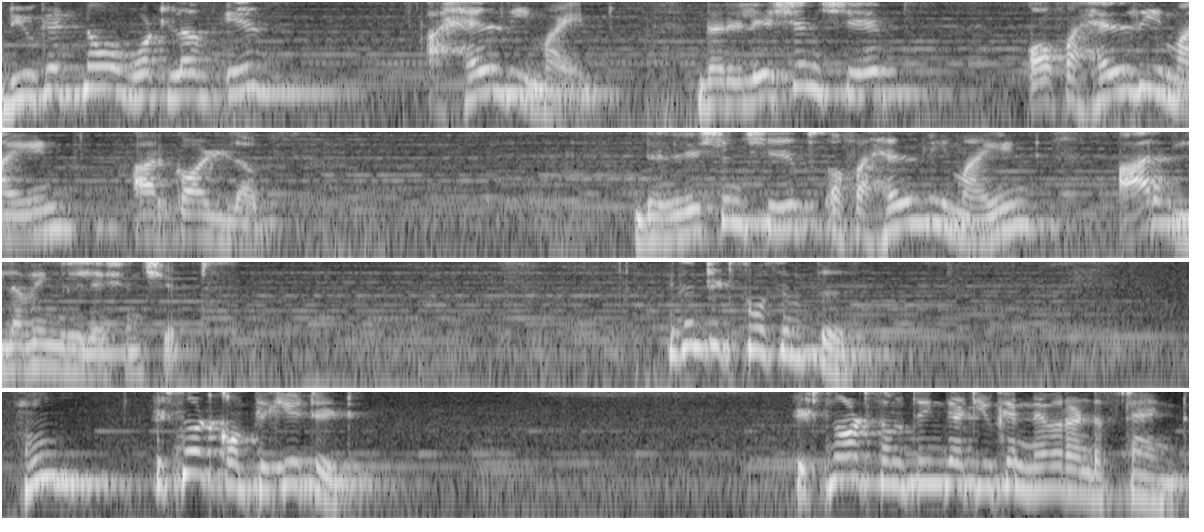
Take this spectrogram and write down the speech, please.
Do you get now what love is? A healthy mind. The relationships of a healthy mind are called love. The relationships of a healthy mind are loving relationships. Isn't it so simple? Hmm? It's not complicated. It's not something that you can never understand.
